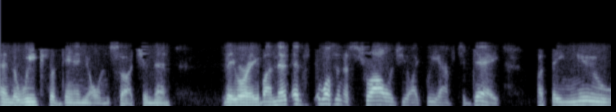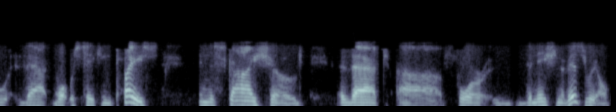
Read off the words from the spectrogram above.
and the weeks of Daniel and such, and then they were able. And it, it wasn't astrology like we have today, but they knew that what was taking place in the sky showed that uh, for the nation of Israel,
